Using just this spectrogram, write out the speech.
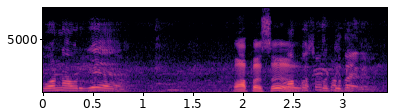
ಫೋನ್ ಅವ್ರಿಗೆ ವಾಪಸ್ ವಾಪಸ್ ಕೊಟ್ಟಿದ್ದಾರೆ.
